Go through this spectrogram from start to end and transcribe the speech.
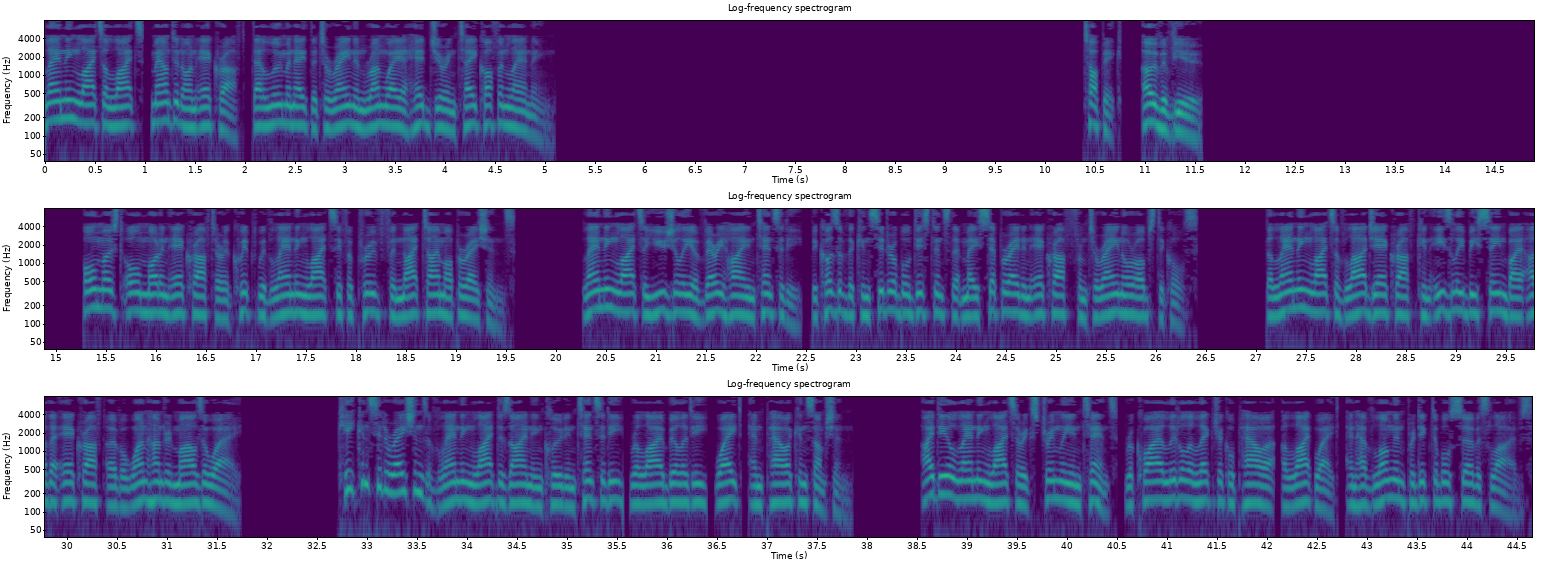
Landing lights are lights, mounted on aircraft, that illuminate the terrain and runway ahead during takeoff and landing. Overview Almost all modern aircraft are equipped with landing lights if approved for nighttime operations. Landing lights are usually of very high intensity, because of the considerable distance that may separate an aircraft from terrain or obstacles. The landing lights of large aircraft can easily be seen by other aircraft over 100 miles away. Key considerations of landing light design include intensity, reliability, weight, and power consumption. Ideal landing lights are extremely intense, require little electrical power, are lightweight, and have long and predictable service lives.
